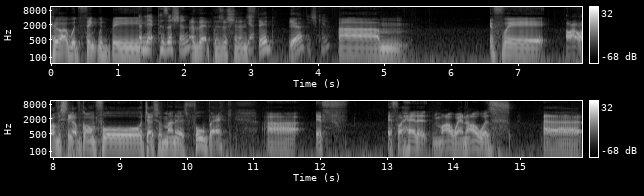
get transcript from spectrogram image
who I would think would be In that position. at that position instead? Yeah? yes, you can. Um, if we're I- obviously, I've gone for Joseph Manu as fullback. Uh, if if I had it my way and I was a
